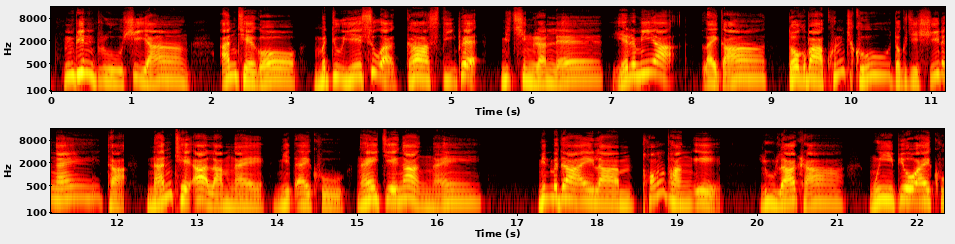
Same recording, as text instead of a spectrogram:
ำบินบรูชิยังอันเทโกมาดูเยซูอะกาสติเพ มิชิงรันเลเยเรมียาไลกาตกบาคุณจคูตกจิชีดไงถ้านันเทอาลามไงมิดไอคูไงเจง่าไง มิดมดาไอลามท้องพังเอ ลูลาครางุยเปียวไอคู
